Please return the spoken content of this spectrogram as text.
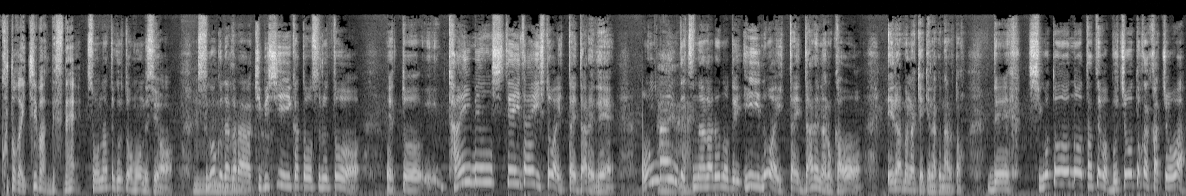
ことが一番ですね。そうなってくると思うんですよ。すごくだから厳しい言い方をすると、えっと、対面していたい人は一体誰で、オンラインでつながるのでいいのは一体誰なのかを選ばなきゃいけなくなると。で、仕事の、例えば部長とか課長は、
